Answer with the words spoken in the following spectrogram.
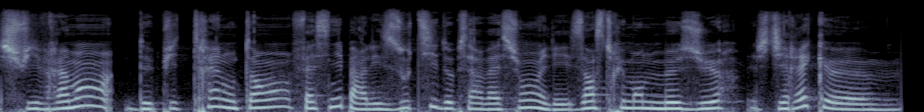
je suis vraiment, depuis très longtemps, fascinée par les outils d'observation et les instruments de mesure. Je dirais que hum,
